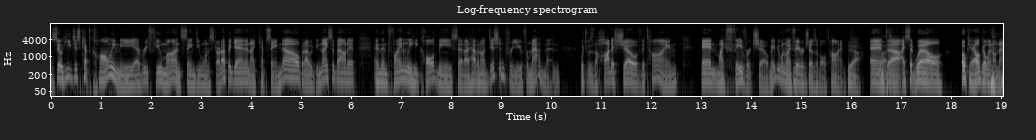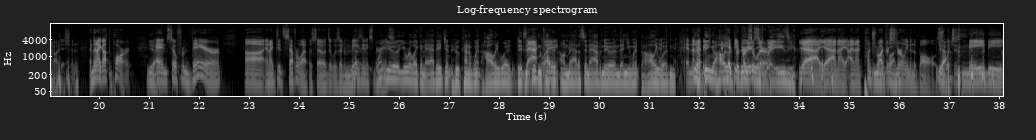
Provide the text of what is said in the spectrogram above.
So he just kept calling me every few months saying, Do you want to start up again? And I kept saying no, but I would be nice about it. And then finally he called me, he said, I have an audition for you for Mad Men, which was the hottest show of the time and my favorite show, maybe one of my favorite shows of all time. Yeah. And uh, I said, Well, okay, I'll go in on that audition. and then I got the part. Yeah. And so from there, uh, and I did several episodes. It was an amazing Yeah. experience. Weren't you you were like an ad agent who kind of went Hollywood, didn't, didn't cut Exactly. it on Madison Avenue, and then you went to Hollywood, and, and then know, being a Hollywood hippie producer, was way easier. yeah, yeah, and I and I punched Roger fun. Sterling in the balls, Yeah. which is maybe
